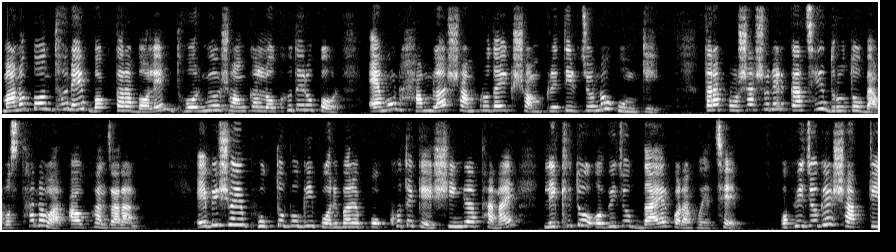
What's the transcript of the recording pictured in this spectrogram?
মানববন্ধনে বক্তারা বলেন, ধর্মীয় সংখ্যালঘুদের উপর এমন হামলা সাম্প্রদায়িক সম্প্রীতির জন্য হুমকি। তারা প্রশাসনের কাছে দ্রুত ব্যবস্থা নেওয়ার আহ্বান জানান। এ বিষয়ে ভুক্তভোগী পরিবারের পক্ষ থেকে সিংড়া থানায় লিখিত অভিযোগ দায়ের করা হয়েছে। অভিযোগে সাতটি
